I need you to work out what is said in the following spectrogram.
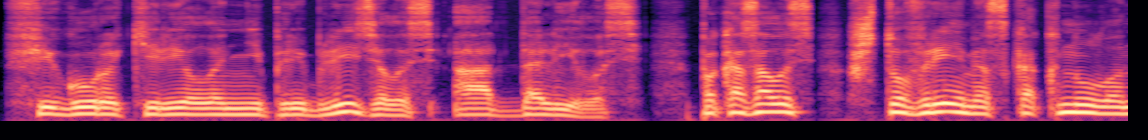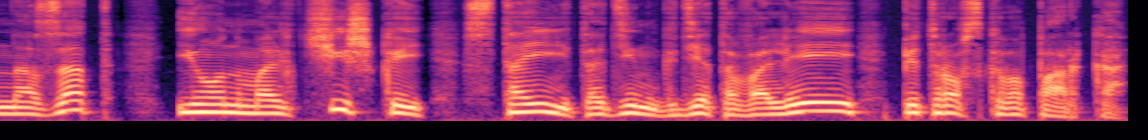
Фигура Кирилла не приблизилась, а отдалилась. Показалось, что время скакнуло назад, и он мальчишкой стоит один где-то в аллее Петровского парка.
